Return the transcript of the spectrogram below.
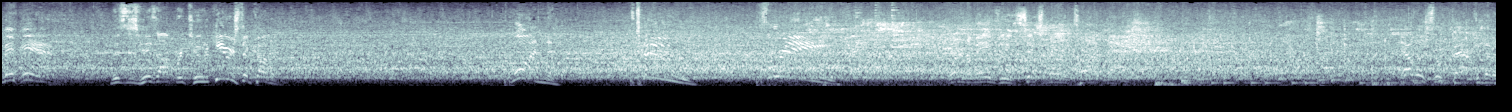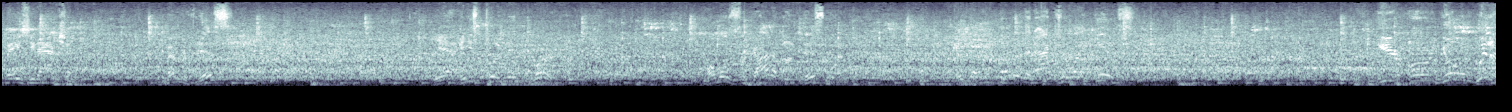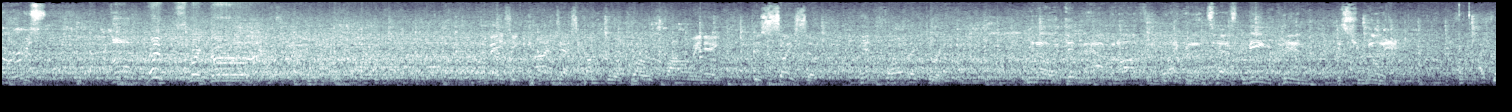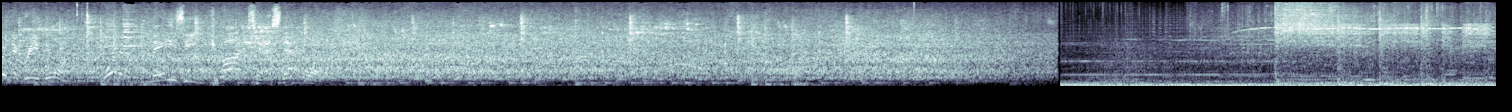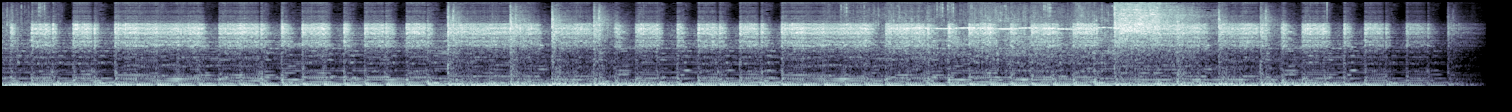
Man, This is his opportunity. Here's the cover. One, two, three. What an amazing six-man tag match. now let's look back at that amazing action. Remember this? Yeah, he's putting in the work. Almost forgot about this one. Better than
